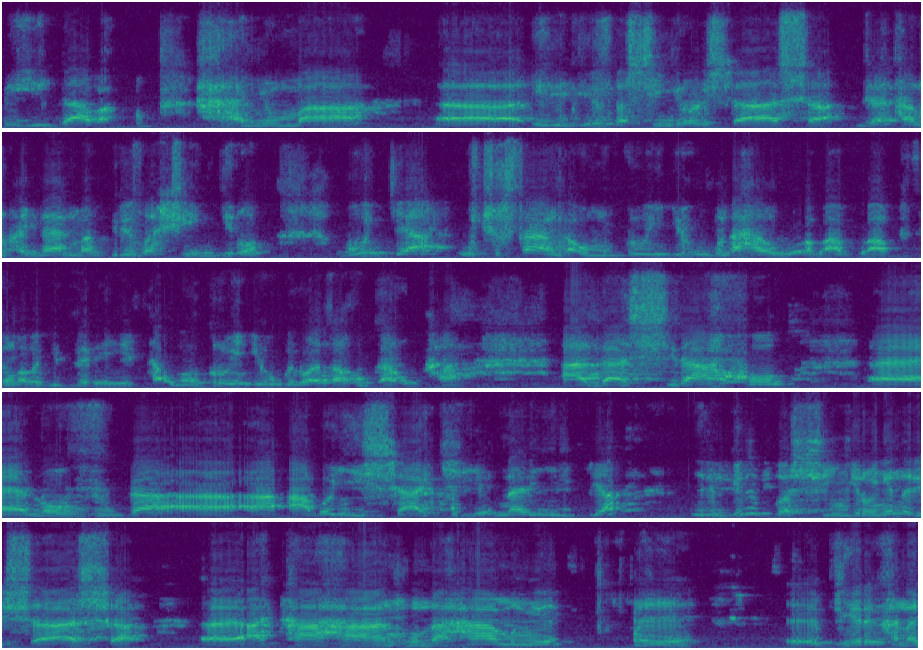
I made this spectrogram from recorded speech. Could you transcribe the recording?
biga hanyuma eh, iri bwirizwa shingiro rishasha riratandukanye n'ayandi mabwirizwa shingiro burya uca usanga umukuru w'igihugu n'aho bavuze ngo abagize leta umukuru w'igihugu niwe aza kugaruka agashyiraho eh, novuga eh, abo yishakiye narirya iri bwirizwa shingiro nyine rishasha ata hantu na hamwe byerekana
